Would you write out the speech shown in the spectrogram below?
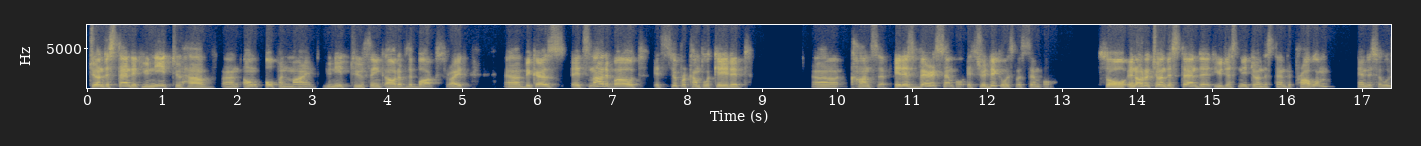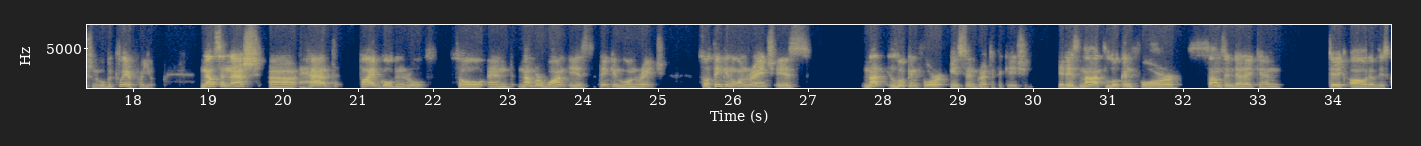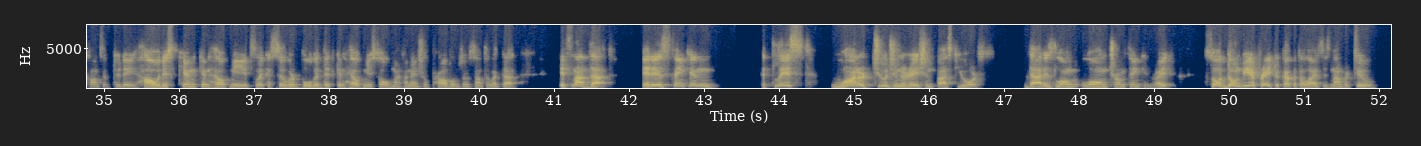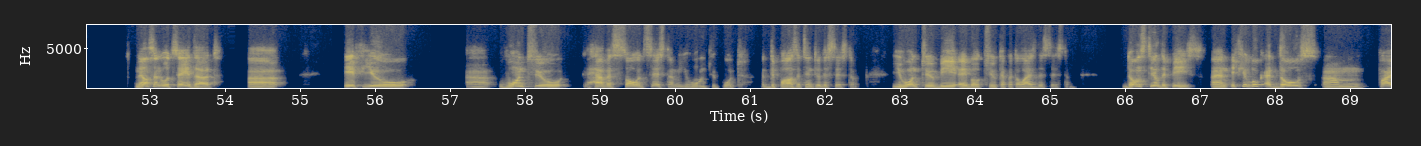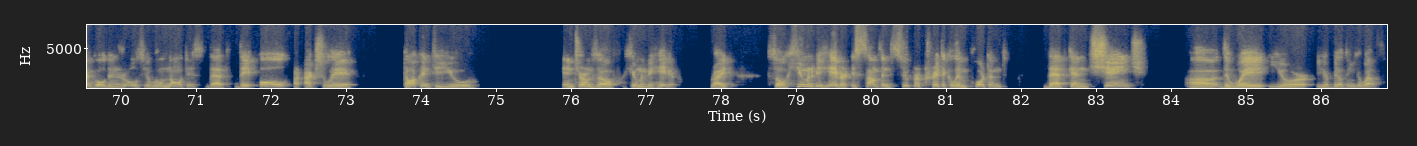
to understand it, you need to have an open mind. You need to think out of the box, right? Uh, because it's not about it's super complicated uh, concept. It is very simple. It's ridiculously simple. So in order to understand it, you just need to understand the problem and the solution will be clear for you. Nelson Nash uh, had five golden rules. So, and number one is thinking long range. So thinking long range is not looking for instant gratification. It is not looking for something that I can take out of this concept today. How this can can help me it's like a silver bullet that can help me solve my financial problems or something like that. It's not that. It is thinking at least one or two generation past yours. That is long long term thinking right? So don't be afraid to capitalize is number two. Nelson would say that uh, if you uh, want to have a solid system you want to put deposits into the system you want to be able to capitalize the system. Don't steal the peace. And if you look at those um, five golden rules, you will notice that they all are actually talking to you in terms of human behavior, right? So human behavior is something super critically important that can change uh, the way you're you're building your wealth.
